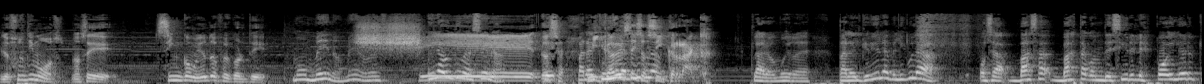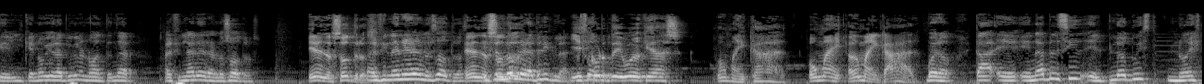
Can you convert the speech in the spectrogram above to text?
Los últimos, no sé, cinco minutos fue corte. Más menos, menos. Shit. Es la última escena. O sea, para mi cabeza hizo así, crack. Claro, muy real. Para el que vio la película, o sea, basta, basta con decir el spoiler que el que no vio la película no va a entender. Al final eran los otros. Eran los otros. Al final eran los otros. Eran los es el nombre de la película. Y es corte y vos quedas. Oh my god. Oh my, oh my god. Bueno, está, eh, en Appleseed el plot twist no es,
